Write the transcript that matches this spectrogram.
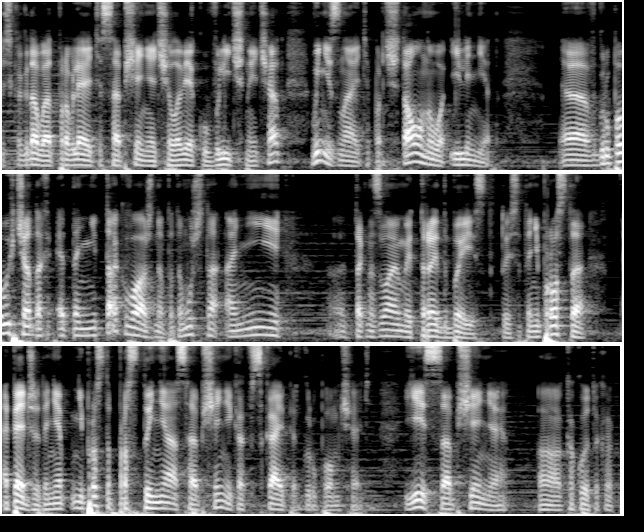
То есть, когда вы отправляете сообщение человеку в личный чат, вы не знаете, прочитал он его или нет. Э, в групповых чатах это не так важно, потому что они э, так называемые thread-based. То есть это не просто, опять же, это не, не просто простыня сообщений, как в скайпе в групповом чате. Есть сообщение, э, какой-то как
